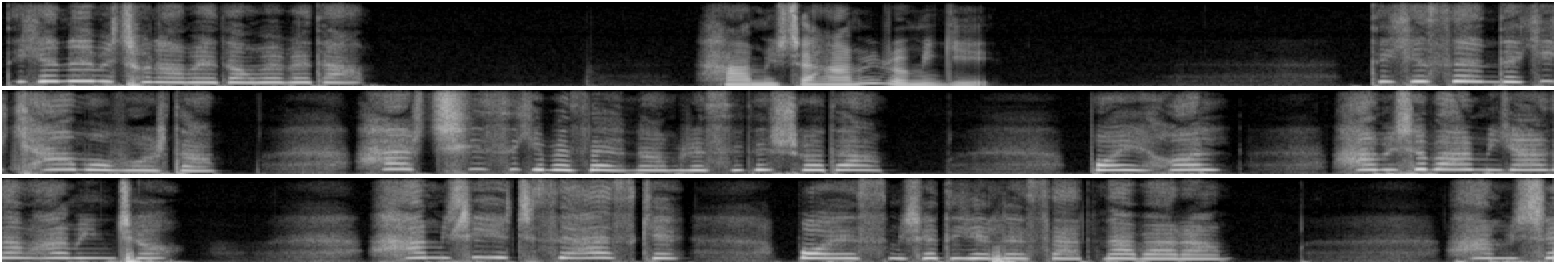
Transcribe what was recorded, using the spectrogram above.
دیگه نمی‌تونم ادامه بدم. همیشه همین رو میگی. دیگه زندگی کم آوردم هر چیزی که به ذهنم رسیده شدم. با این حال همیشه برمیگردم همینجا. همیشه یه چیزی هست که باعث میشه دیگه لذت نبرم. همیشه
